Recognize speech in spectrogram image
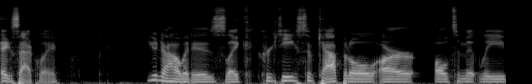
Exactly. You know how it is. Like critiques of capital are ultimately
